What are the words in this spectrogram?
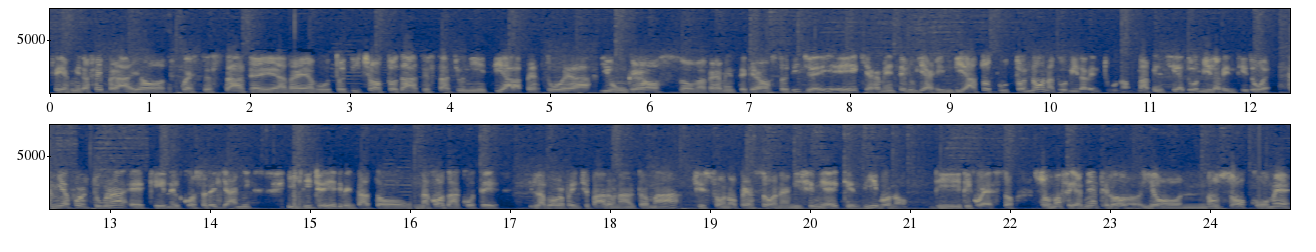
fermi da febbraio. Quest'estate avrei avuto 18 date Stati Uniti all'apertura di un grosso, ma veramente grosso DJ e chiaramente lui ha rinviato tutto non a 2021, ma bensì a 2022. La mia fortuna è che nel corso degli anni il DJ è diventato una cosa a cotè il lavoro principale è un altro, ma ci sono persone, amici miei, che vivono di, di, questo. Sono fermi anche loro. Io non so come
